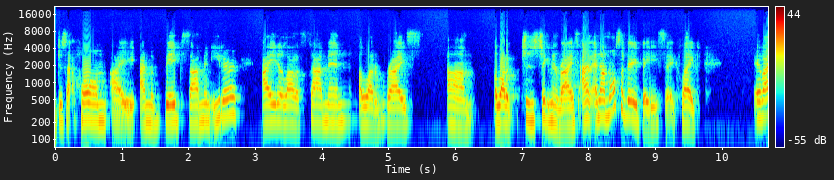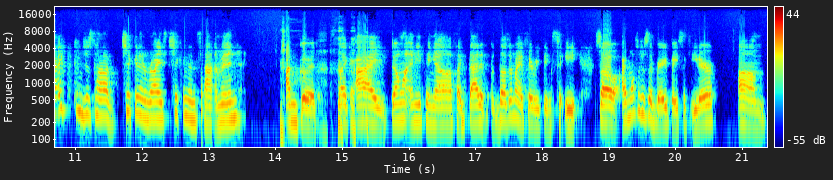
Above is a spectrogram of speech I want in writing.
just at home i i'm a big salmon eater i eat a lot of salmon a lot of rice um, a lot of just chicken and rice I, and i'm also very basic like if i can just have chicken and rice chicken and salmon I'm good. like I don't want anything else. Like that. Those are my favorite things to eat. So I'm also just a very basic eater. Um,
